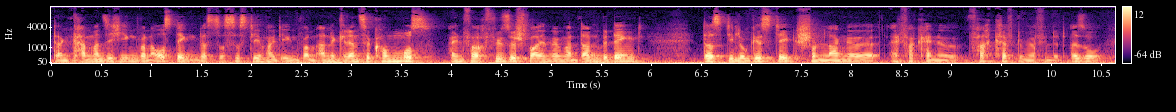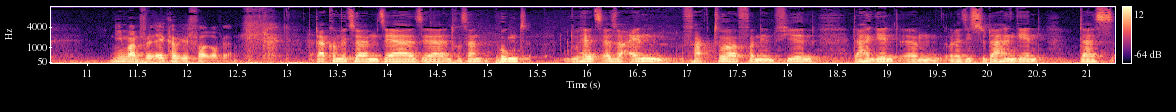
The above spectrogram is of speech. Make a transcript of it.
dann kann man sich irgendwann ausdenken, dass das System halt irgendwann an eine Grenze kommen muss. Einfach physisch, vor allem wenn man dann bedenkt, dass die Logistik schon lange einfach keine Fachkräfte mehr findet. Also niemand will Lkw-Fahrer werden. Da kommen wir zu einem sehr, sehr interessanten Punkt. Du hältst also einen Faktor von den vielen dahingehend, ähm, oder siehst du dahingehend, dass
